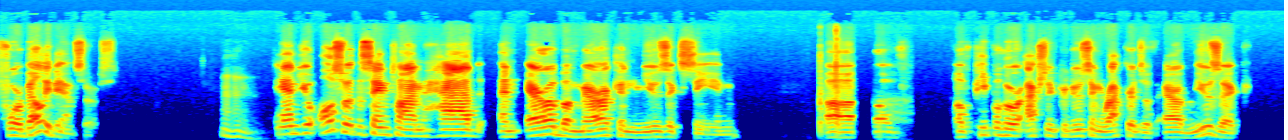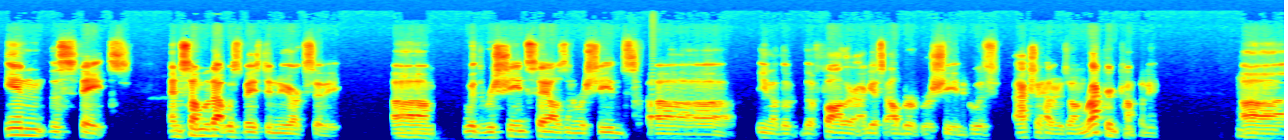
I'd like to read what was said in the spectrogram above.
for belly dancers. Mm-hmm. And you also, at the same time, had an Arab American music scene uh, of of people who are actually producing records of Arab music in the States. And some of that was based in New York City um, with Rashid Sales and Rashid's, uh, you know, the, the father, I guess, Albert Rashid, who was actually had his own record company. Mm-hmm. Uh,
